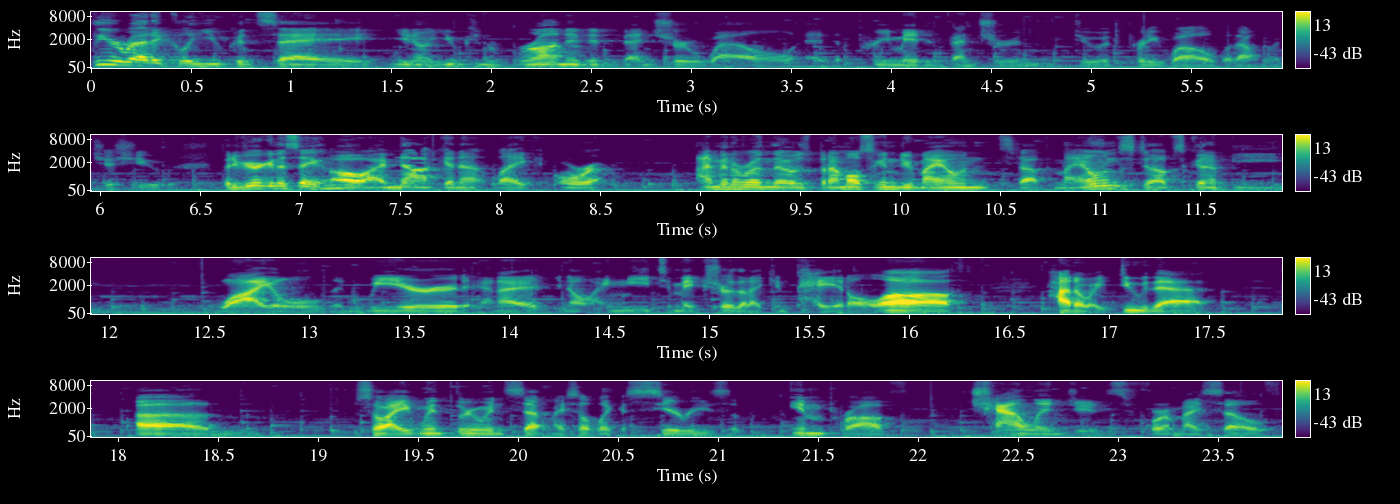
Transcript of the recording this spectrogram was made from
theoretically you could say you know you can run an adventure well and a pre-made adventure and do it pretty well without much issue. But if you're gonna say Mhm. oh i'm not gonna like or i'm gonna run those but i'm also gonna do my own stuff and my own stuff's gonna be wild and weird and i you know i need to make sure that i can pay it all off. How do i do that? Um so i went through and set myself like a series of improv challenges for myself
